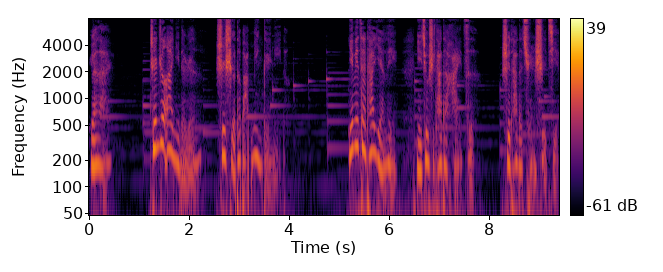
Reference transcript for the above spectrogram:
原来，真正爱你的人是舍得把命给你的，因为在他眼里，你就是他的孩子，是他的全世界。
